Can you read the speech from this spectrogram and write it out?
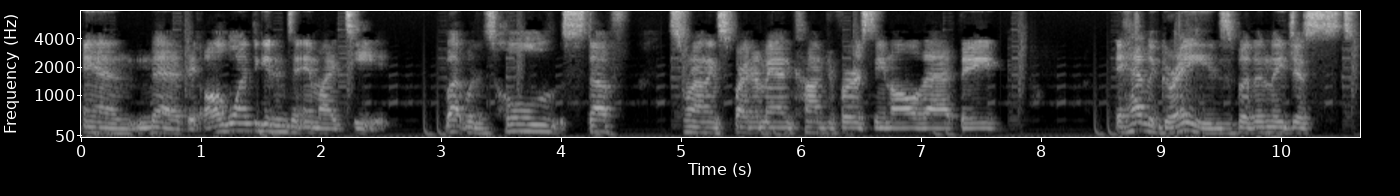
and Ned, they all wanted to get into MIT. But with this whole stuff surrounding Spider-Man controversy and all that, they they had the grades, but then they just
